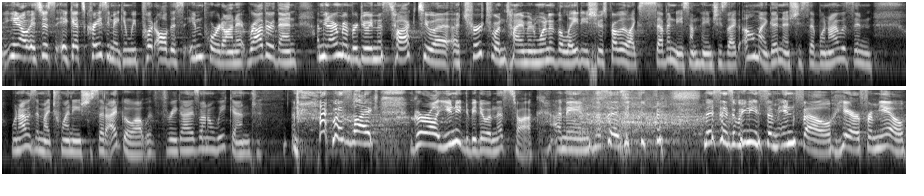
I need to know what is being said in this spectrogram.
you know, it's just, it gets crazy making. We put all this import on it rather than, I mean, I remember doing this talk to a, a, church one time, and one of the ladies, she was probably like 70 something. She's like, oh my goodness. She said, when I was in, when I was in my 20s, she said, I'd go out with three guys on a weekend. And I was like, girl, you need to be doing this talk. I mean, this is, this is, we need some info here from you.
